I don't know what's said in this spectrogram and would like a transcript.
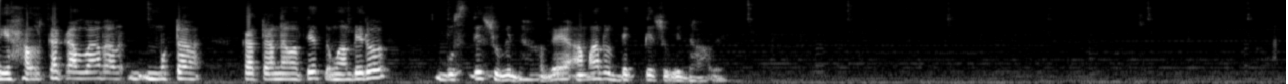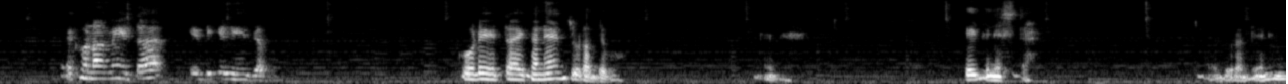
এই হালকা কালার আর মোটা কাটা নেওয়াতে তোমাদেরও বুঝতে সুবিধা হবে, আমারও দেখতে সুবিধা হবে। এখন আমি এটা এদিকে নিয়ে যাব। করে এটা এখানে জোড়া দেব। এই জিনিসটা। জোড়া দিয়ে নিই।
